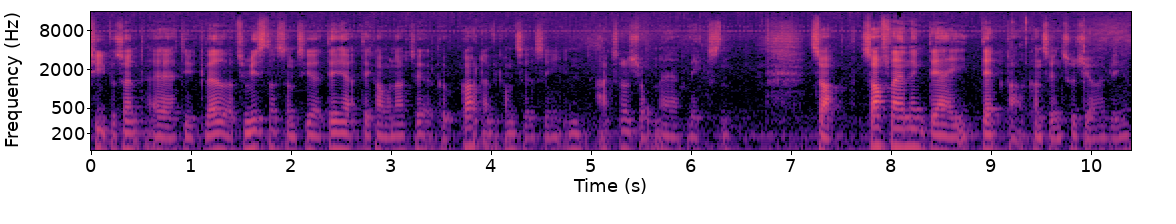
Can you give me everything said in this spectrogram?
10% af de glade optimister, som siger, at det her det kommer nok til at gå godt, og vi kommer til at se en acceleration af væksten. Så soft landing, det er i den grad konsensus i øjeblikket.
